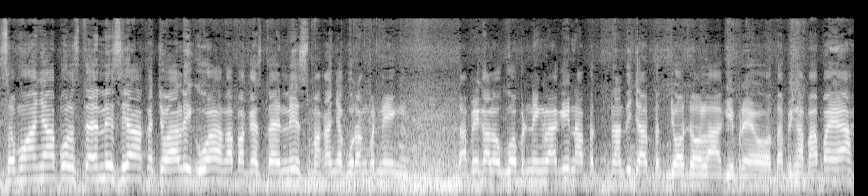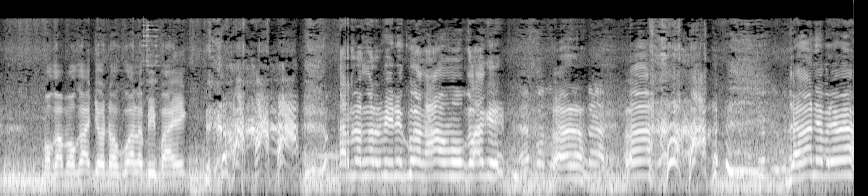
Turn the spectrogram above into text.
Semuanya full stainless ya kecuali gua nggak pakai stainless makanya kurang bening tapi kalau gue bening lagi nanti dapet jodoh lagi bro. Tapi nggak apa-apa ya. Moga-moga jodoh gue lebih baik. Ntar denger bini gue ngamuk lagi. Jangan ya bro ya.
